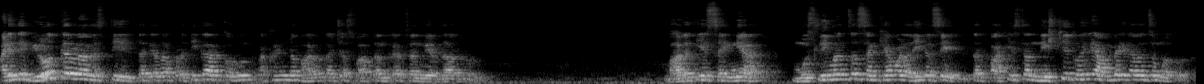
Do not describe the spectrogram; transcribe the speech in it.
आणि ते विरोध करणार असतील तर त्यांना प्रतिकार करून अखंड भारताच्या स्वातंत्र्याचा निर्धार करू. भारतीय सैन्यात मुस्लिमांचं संख्याबळ अधिक असेल तर पाकिस्तान निश्चित होईल आंबेडकरांचं मत होतं.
